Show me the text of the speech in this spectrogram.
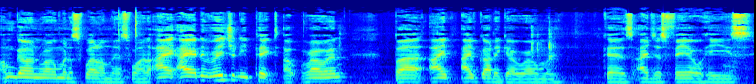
I'm going Roman as well on this one. I, I had originally picked up Rowan, but I I've got to go Roman because I just feel he's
